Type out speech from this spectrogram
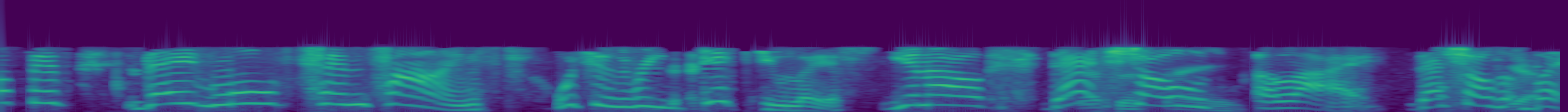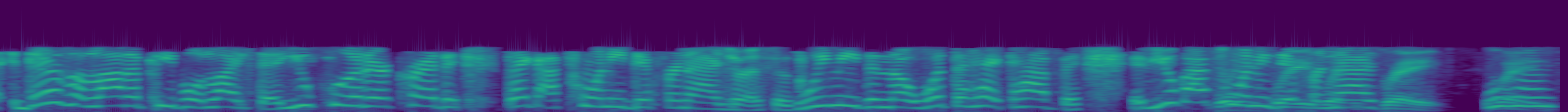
office? They've moved ten times, which is ridiculous. You know that That's shows insane. a lie. That shows, Yeah. but there's a lot of people like that. You pull their credit, they got twenty different addresses. We need to know what the heck happened. If you got twenty wait, different wait, addresses, wait, wait. Mhm.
